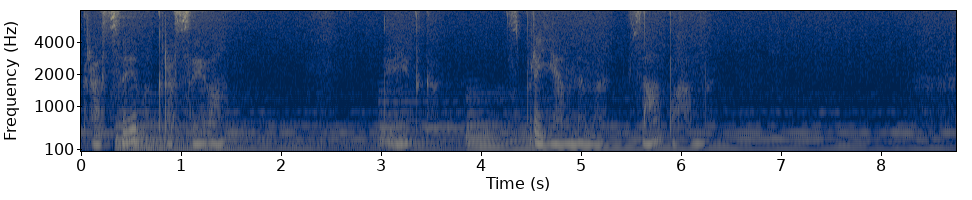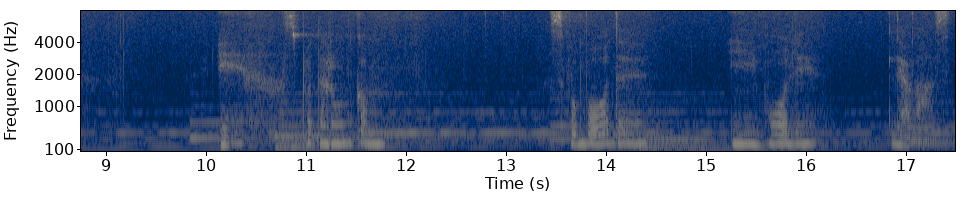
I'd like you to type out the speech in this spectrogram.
красива, красива квітка з приємними запахами і з подарунком свободи і волі для вас.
